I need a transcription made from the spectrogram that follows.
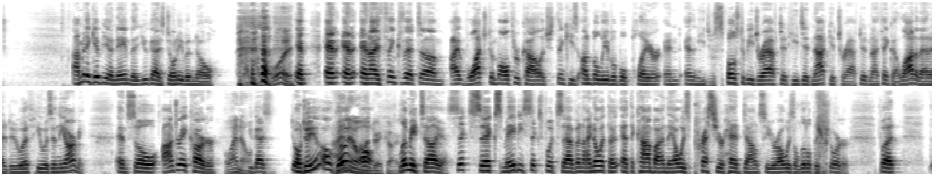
I'm going to give you a name that you guys don't even know. Oh, boy. and and and and I think that um, I've watched him all through college. Think he's unbelievable player, and and he was supposed to be drafted. He did not get drafted, and I think a lot of that had to do with he was in the army, and so Andre Carter. Oh, I know. You guys. Oh, do you? Oh, good. know Oh, Andre Carter. Let me tell you, six six, maybe six foot seven. I know at the at the combine they always press your head down, so you're always a little bit shorter, but.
